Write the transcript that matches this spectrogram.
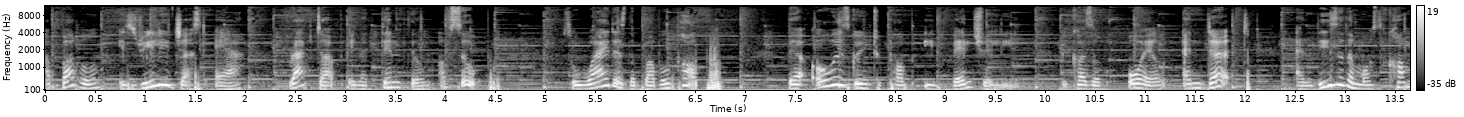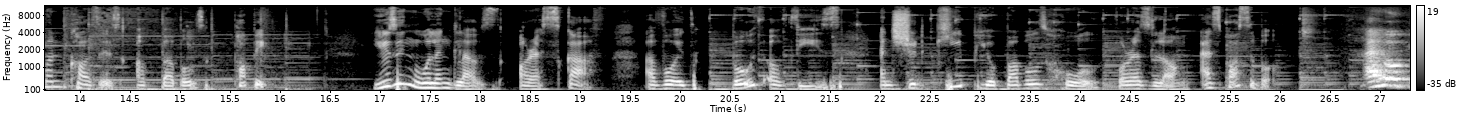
A bubble is really just air wrapped up in a thin film of soap. So, why does the bubble pop? They're always going to pop eventually because of oil and dirt, and these are the most common causes of bubbles popping. Using woolen gloves or a scarf avoids both of these and should keep your bubbles whole for as long as possible. I hope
